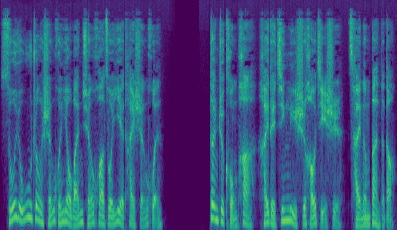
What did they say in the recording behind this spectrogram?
所有物状神魂要完全化作液态神魂，但这恐怕还得经历十好几世才能办得到。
